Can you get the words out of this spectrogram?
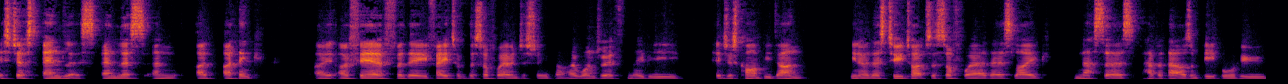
it's just endless, endless, and I, I think I, I fear for the fate of the software industry. But I wonder if maybe it just can't be done. You know, there's two types of software. There's like NASA have a thousand people who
